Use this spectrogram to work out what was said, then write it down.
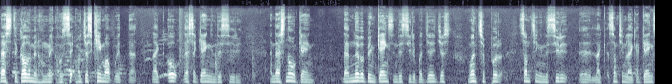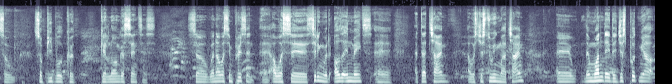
That's the government who made, who sa- who just came up with that. Like, oh, there's a gang in this city, and there's no gang. There've never been gangs in this city, but they just want to put something in the city, uh, like something like a gang, so so people could get longer sentence. So when I was in prison, uh, I was uh, sitting with other inmates uh, at that time. I was just doing my time. Uh, then one day they just put me out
